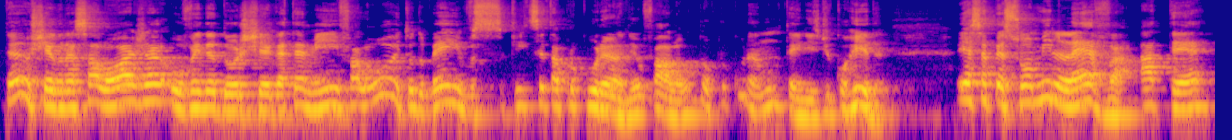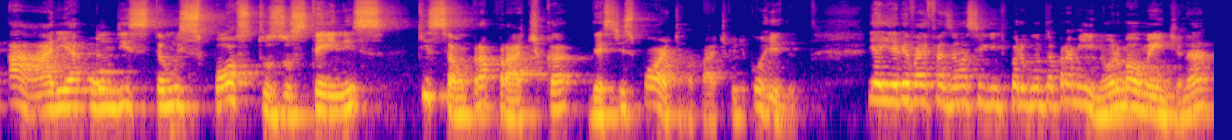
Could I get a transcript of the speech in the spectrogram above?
Então eu chego nessa loja, o vendedor chega até mim e fala: Oi, tudo bem? o que você está procurando? Eu falo: Estou procurando um tênis de corrida. E essa pessoa me leva até a área onde estão expostos os tênis que são para a prática desse esporte, para a prática de corrida. E aí ele vai fazer uma seguinte pergunta para mim, normalmente, né?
